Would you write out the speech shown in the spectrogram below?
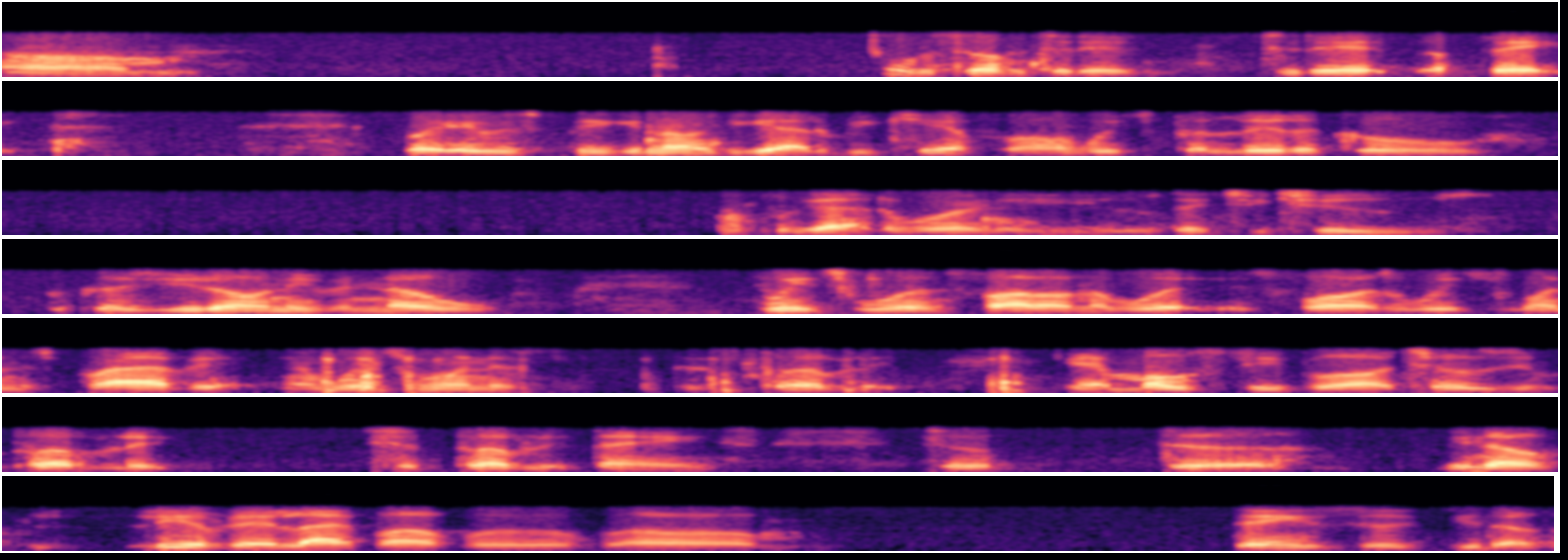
um was something to that to that effect. Where he was speaking on you got to be careful on which political I forgot the word he used that you choose because you don't even know which ones fall under what as far as which one is private and which one is, is public. And most people are choosing public to public things to to you know live their life off of um, things that you know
